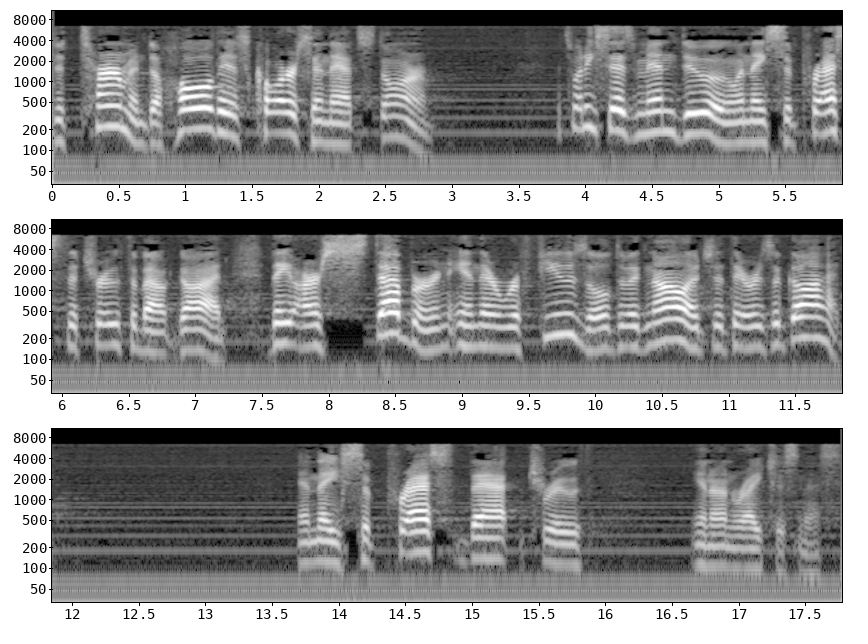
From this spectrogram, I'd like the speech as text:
determined to hold his course in that storm. That's what he says men do when they suppress the truth about God. They are stubborn in their refusal to acknowledge that there is a God. And they suppress that truth in unrighteousness.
